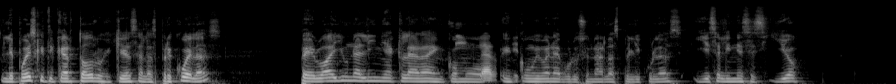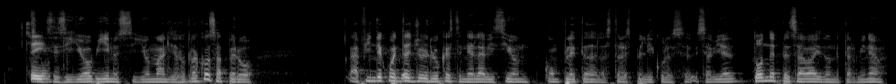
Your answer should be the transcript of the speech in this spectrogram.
le puedes criticar todo lo que quieras a las precuelas, pero hay una línea clara en cómo, en cómo iban a evolucionar las películas y esa línea se siguió. Sí. se siguió bien o se siguió mal y es otra cosa, pero a fin de cuentas, George Lucas tenía la visión completa de las tres películas. Sabía dónde empezaba y dónde terminaba.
